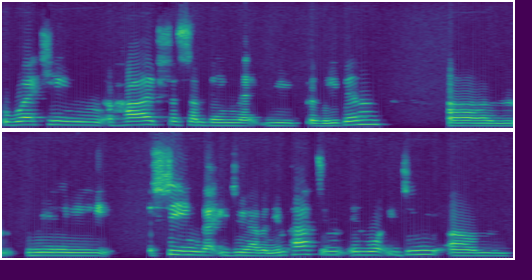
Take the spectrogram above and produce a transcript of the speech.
working hard for something that you believe in, um, really seeing that you do have an impact in, in what you do. Um,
